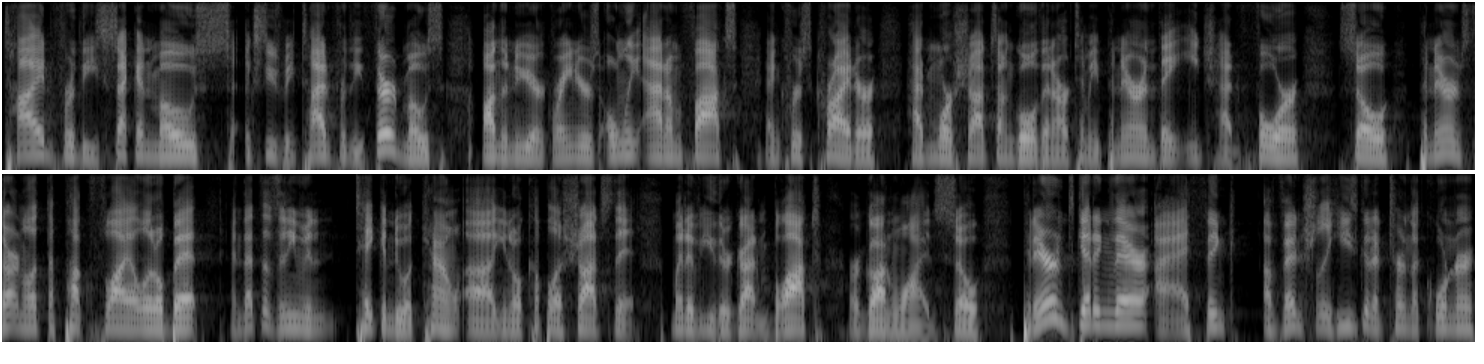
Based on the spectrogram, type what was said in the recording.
tied for the second most, excuse me, tied for the third most on the New York Rangers. Only Adam Fox and Chris Kreider had more shots on goal than Artemi Panarin. They each had four. So Panarin's starting to let the puck fly a little bit, and that doesn't even take into account, uh, you know, a couple of shots that might have either gotten blocked or gone wide. So Panarin's getting there. I think eventually he's going to turn the corner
